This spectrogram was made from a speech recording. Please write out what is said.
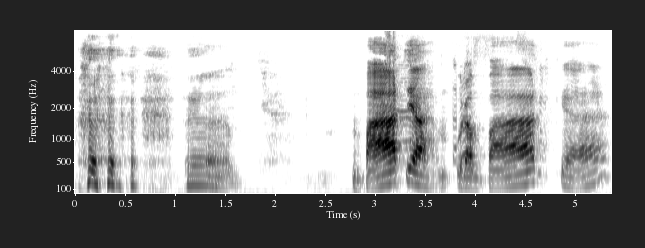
Empat ya, Terus- udah empat ya.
